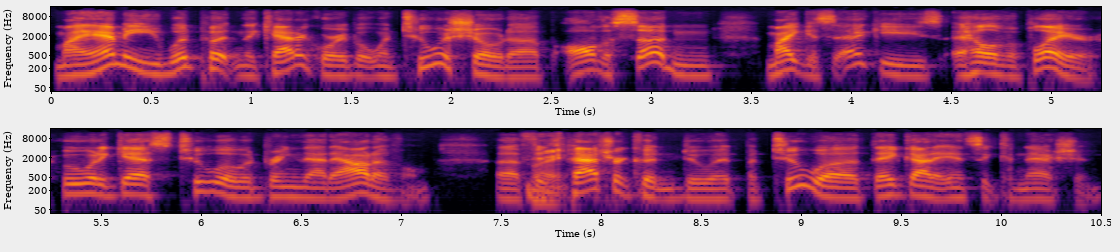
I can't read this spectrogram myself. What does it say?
Miami, you would put in the category, but when Tua showed up, all of a sudden, Mike Gesicki's a hell of a player. Who would have guessed Tua would bring that out of him? Uh, Fitzpatrick right. couldn't do it, but Tua, they got an instant connection.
